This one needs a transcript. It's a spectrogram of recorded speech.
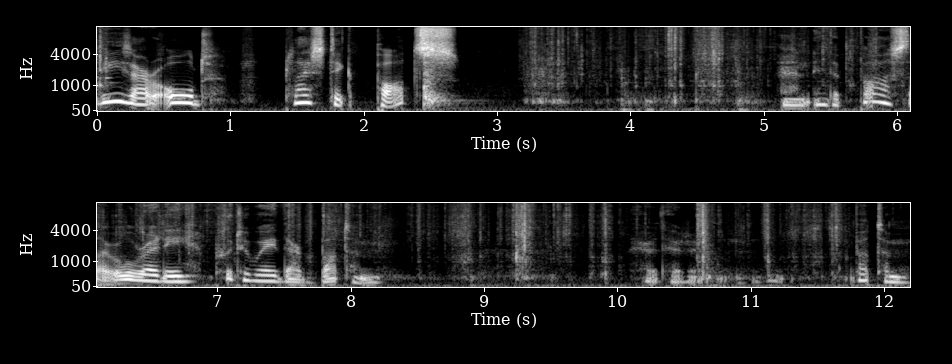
These are old plastic pots. And in the past I already put away their bottom. They're, they're the bottom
